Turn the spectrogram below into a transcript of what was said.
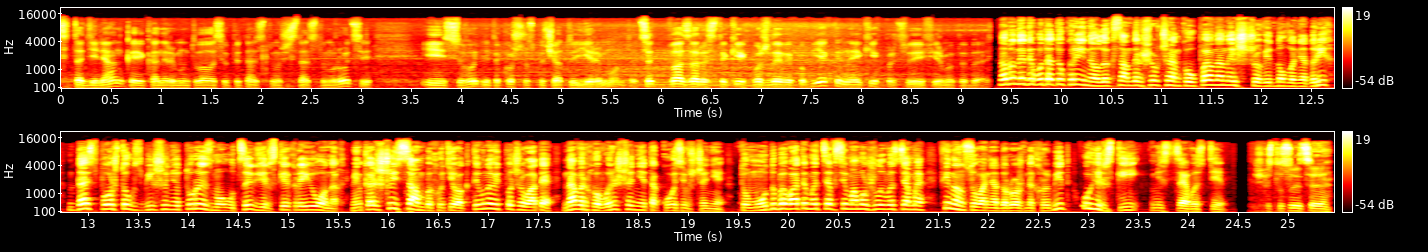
Це та ділянка, яка не ремонтувалася у 2015-2016 році. І сьогодні також розпочато її ремонт. Це два зараз таких важливих об'єкти, на яких працює фірма ПБС. Народний депутат України Олександр Шевченко впевнений, що відновлення доріг дасть поштовх збільшенню туризму у цих гірських регіонах. Він каже, що й сам би хотів активно відпочивати на Верховинщині та Косівщині, тому добиватиметься всіма можливостями фінансування дорожніх робіт у гірській місцевості. Що стосується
